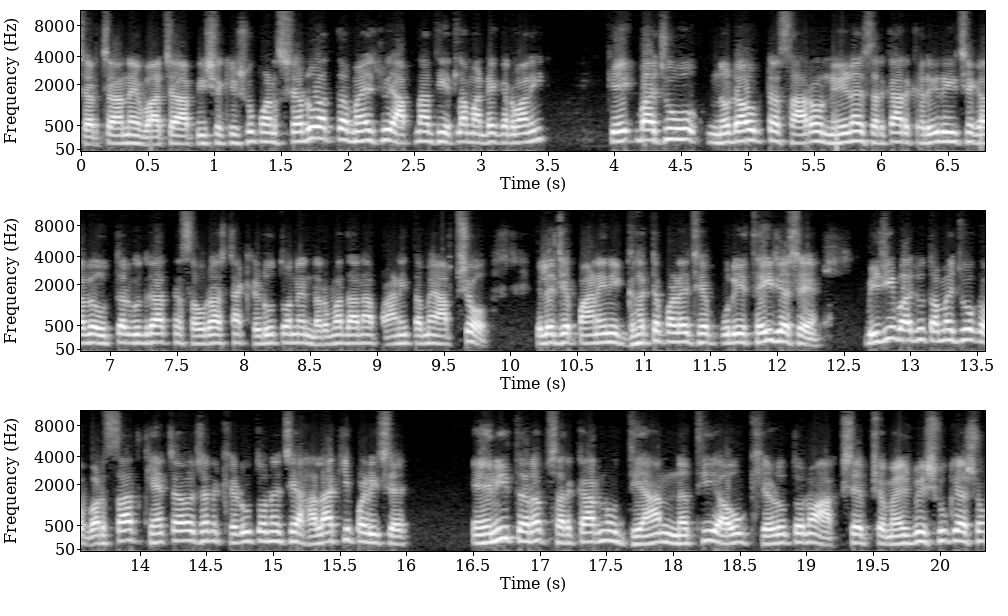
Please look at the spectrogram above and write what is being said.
ચર્ચાને વાચા આપી શકીશું. પણ શરૂઆત મહેશભાઈ આપનાથી એટલા માટે કરવાની કે એક બાજુ નો ડાઉટ સારો નિર્ણય સરકાર કરી રહી છે કે હવે ઉત્તર ગુજરાત અને સૌરાષ્ટ્રના ખેડૂતોને નર્મદાના પાણી તમે આપશો, એટલે જે પાણીની ઘટ પડે છે પૂરી થઈ જશે. બીજી બાજુ તમે જુઓ કે વરસાદ ખેંચાયો છે અને ખેડૂતોને જે હાલાકી પડી છે, એની તરફ સરકારનું ધ્યાન નથી આવું ખેડૂતોનો આક્ષેપ છે. મહેશભાઈ, શું કહેશો?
